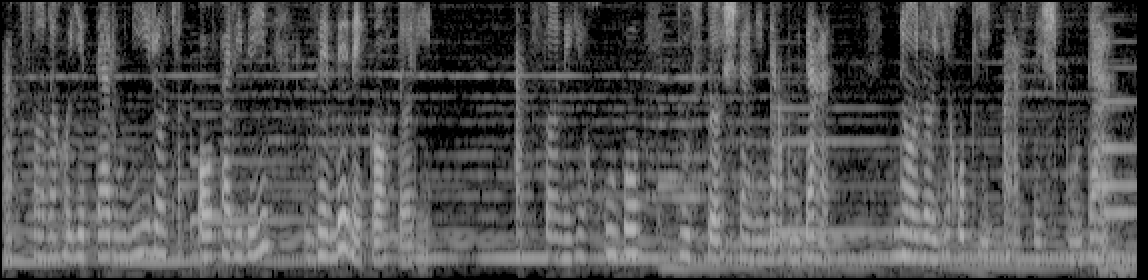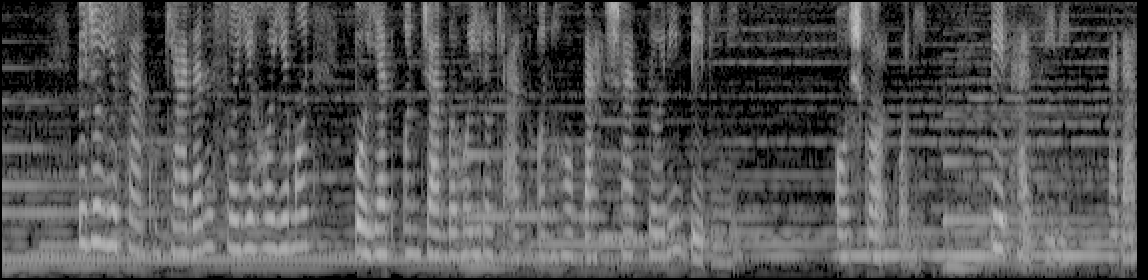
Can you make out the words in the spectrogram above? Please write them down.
افسانه های درونی را که آفریده ایم زنده نگاه داریم. افسانه خوب و دوست داشتنی نبودن نالایق و بی ارزش بودن به جای سرکوب کردن سایه هایمان باید آن جنبه هایی را که از آنها وحشت داریم ببینیم. آشکار کنیم. بپذیریم و در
